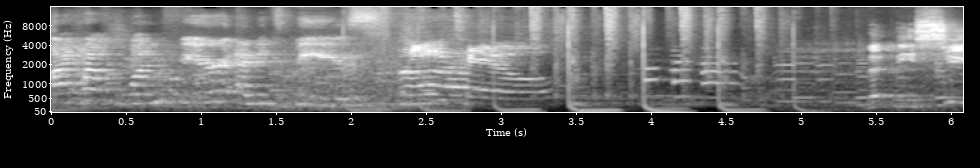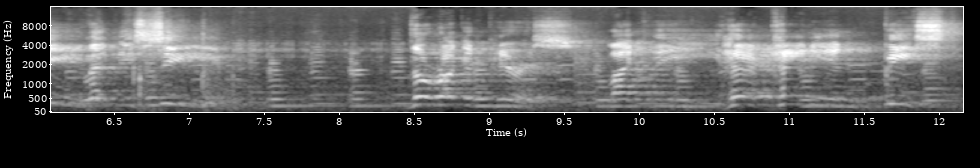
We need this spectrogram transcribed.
I have one fear, and it's bees. Me too. Let me see, let me see. The rugged Pyrrhus, like the Hyrcanian beast.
